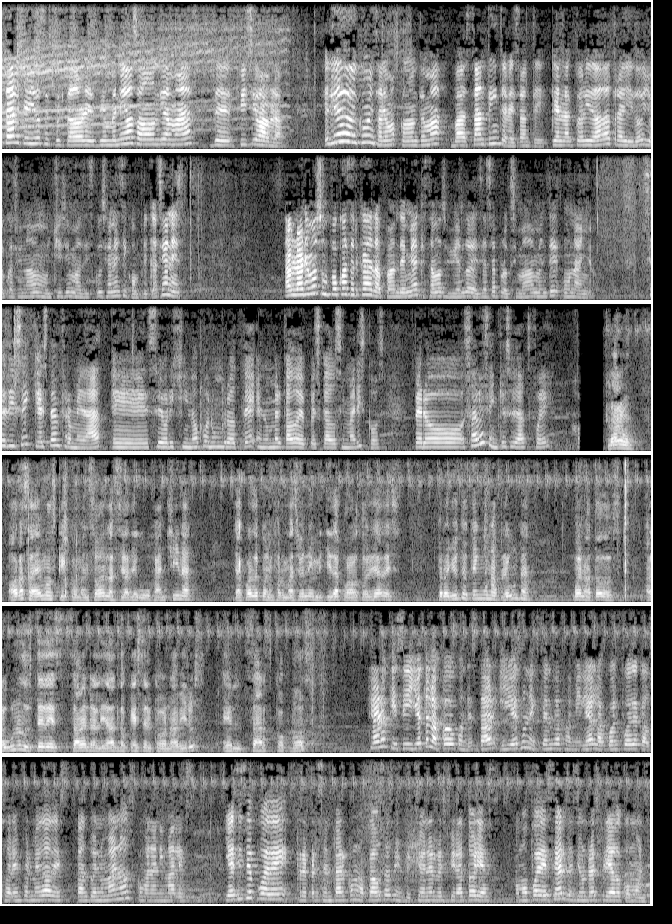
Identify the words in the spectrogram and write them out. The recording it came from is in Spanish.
Hola, ¿qué tal queridos espectadores? Bienvenidos a un día más de Fisio Habla. El día de hoy comenzaremos con un tema bastante interesante que en la actualidad ha traído y ocasionado muchísimas discusiones y complicaciones. Hablaremos un poco acerca de la pandemia que estamos viviendo desde hace aproximadamente un año. Se dice que esta enfermedad eh, se originó por un brote en un mercado de pescados y mariscos, pero ¿sabes en qué ciudad fue? Claro, ahora sabemos que comenzó en la ciudad de Wuhan, China, de acuerdo con información emitida por autoridades. Pero yo te tengo una pregunta. Bueno, a todos. ¿Algunos de ustedes saben en realidad lo que es el coronavirus, el SARS-CoV-2? Claro que sí, yo te la puedo contestar y es una extensa familia la cual puede causar enfermedades, tanto en humanos como en animales. Y así se puede representar como causas de infecciones respiratorias, como puede ser desde un resfriado común.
